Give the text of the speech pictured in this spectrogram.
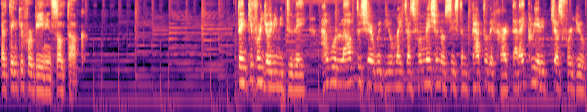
and thank you for being in Soul Talk. Thank you for joining me today. I would love to share with you my transformational system, Path to the Heart, that I created just for you.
